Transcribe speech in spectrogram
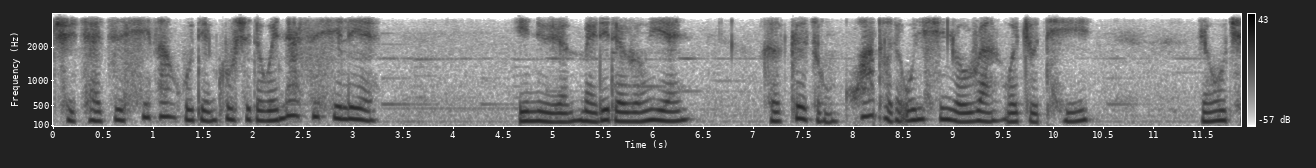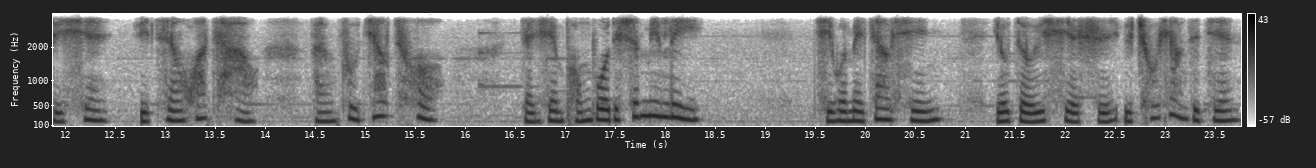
取材自西方古典故事的维纳斯系列，以女人美丽的容颜和各种花朵的温馨柔软为主题，人物曲线与自然花草反复交错，展现蓬勃的生命力。其唯美造型游走于写实与抽象之间。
